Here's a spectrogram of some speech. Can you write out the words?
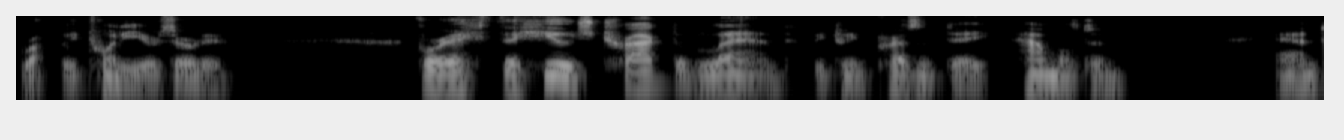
roughly 20 years earlier, for a, the huge tract of land between present day Hamilton and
